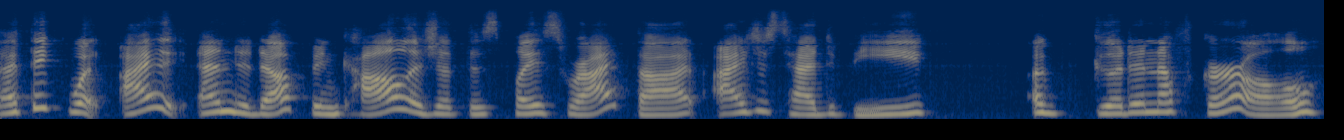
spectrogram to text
I think what I ended up in college at this place where I thought I just had to be a good enough girl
